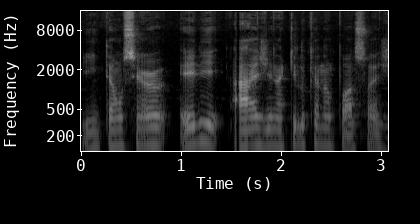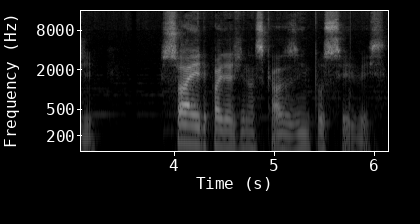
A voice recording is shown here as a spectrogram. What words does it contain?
E então o Senhor, ele age naquilo que eu não posso agir. Só ele pode agir nas causas impossíveis.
